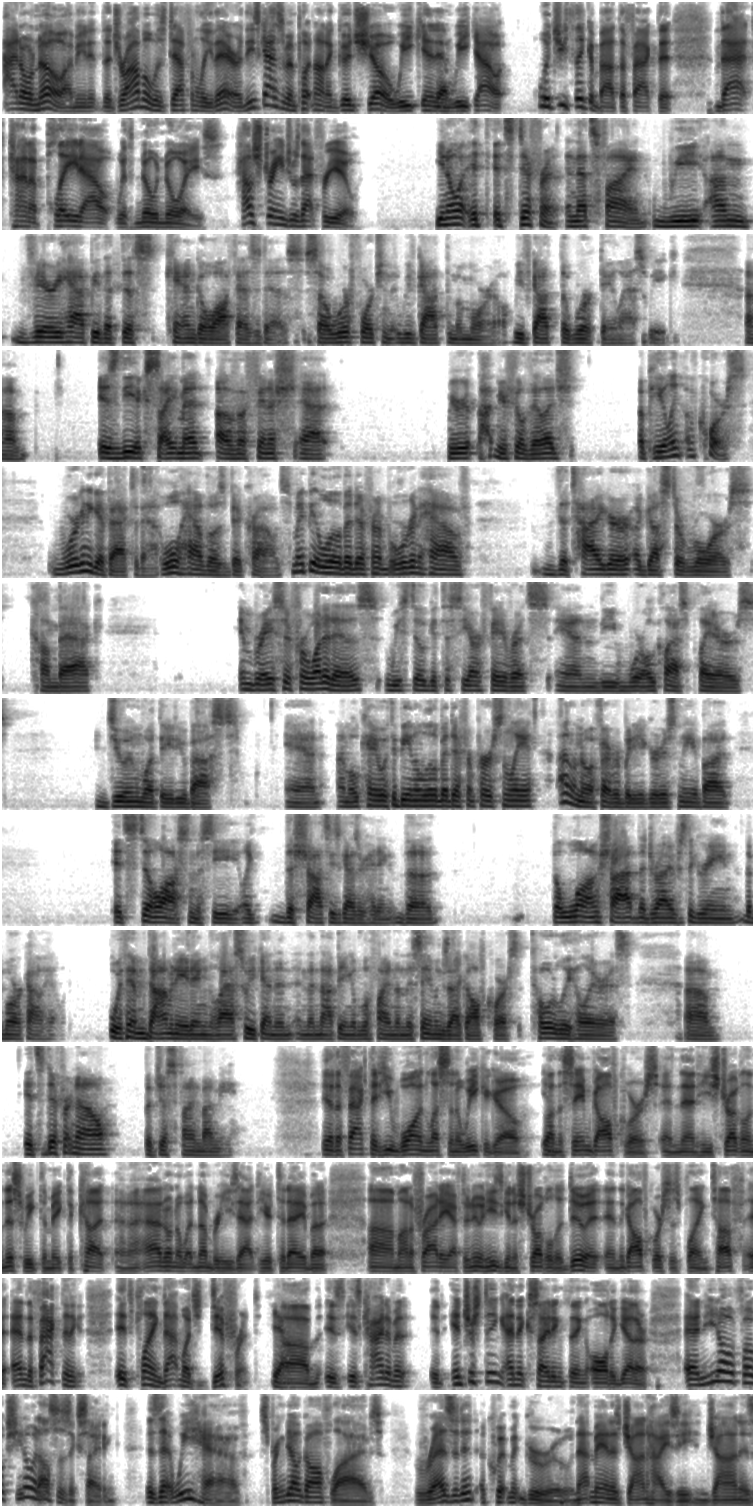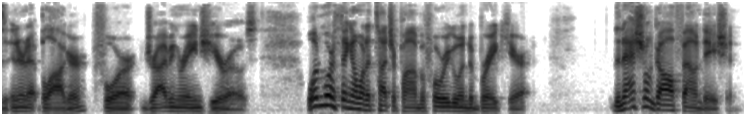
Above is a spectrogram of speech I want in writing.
I don't know. I mean, it, the drama was definitely there. And these guys have been putting on a good show week in Yeah. and week out. What'd you think about the fact that that kind of played out with no noise? How strange was that for you? You know what? It, it's different, and that's fine. We, I'm very happy that this can go off as it is. So we're fortunate that we've got the memorial, we've got the workday last week. Um, is the excitement of a finish at Muir, Muirfield Village appealing? Of course. We're going to get back to that. We'll have those big crowds. Might be a little bit different, but we're going to have the Tiger Augusta roars come back embrace it for what it is. We still get to see our favorites and the world class players doing what they do best. And I'm okay with it being a little bit different personally. I don't know if everybody agrees with me, but it's still awesome to see like the shots these guys are hitting. The the long shot that drives the green, the Morikawa hit. With him dominating last weekend and, and then not being able to find on the same exact golf course. Totally hilarious. Um, it's different now but just fine by me. Yeah, the fact that he won less than a week ago Yeah. on the same golf course, and then he's struggling this week to make the cut. And I, I don't know what number he's at here today, but um, on a Friday afternoon, he's going to struggle to do it. And the golf course is playing tough, and the fact that it's playing that much different Yeah. um, is is kind of a, an interesting and exciting thing altogether. And you know folks, you know what else is exciting is that we have Springdale Golf Lives resident equipment guru, and that man is John Heise, and John is an internet blogger for Driving Range Heroes. One more thing I want to touch upon before we go into break here. The National Golf Foundation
